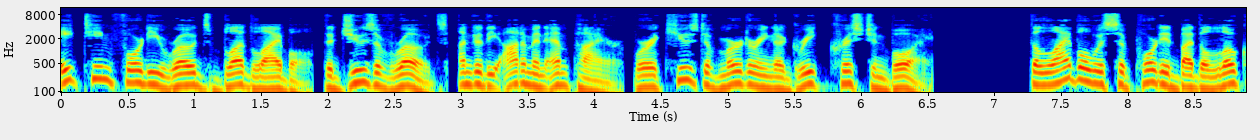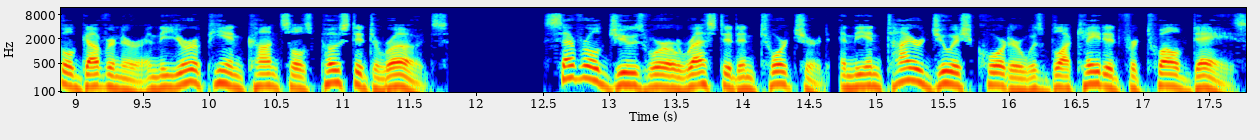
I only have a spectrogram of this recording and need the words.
1840 Rhodes blood libel – The Jews of Rhodes, under the Ottoman Empire, were accused of murdering a Greek Christian boy. The libel was supported by the local governor and the European consuls posted to Rhodes. Several Jews were arrested and tortured, and the entire Jewish quarter was blockaded for 12 days.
